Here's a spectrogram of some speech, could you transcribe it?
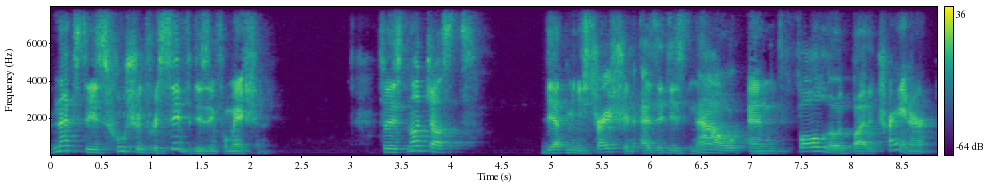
Next is who should receive this information. So it's not just the administration as it is now and followed by the trainer,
